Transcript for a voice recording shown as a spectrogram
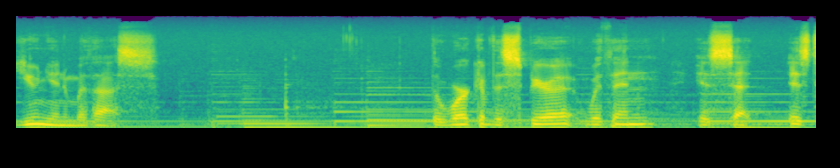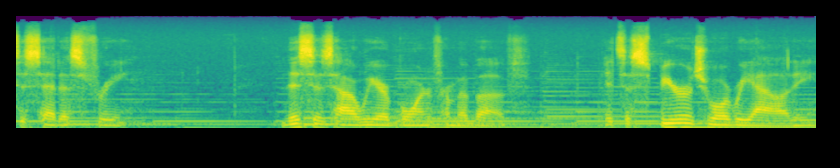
union with us. The work of the Spirit within is set is to set us free. This is how we are born from above. It's a spiritual reality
